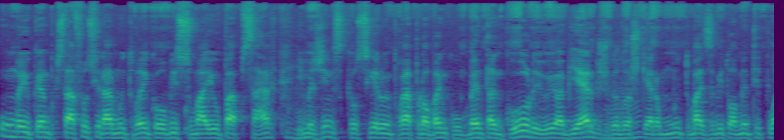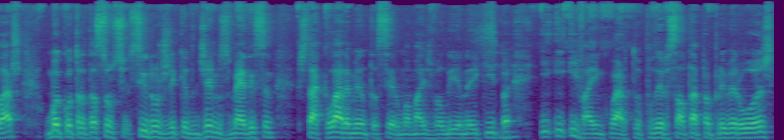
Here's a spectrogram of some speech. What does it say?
um meio-campo que está a funcionar muito bem com o Bissouma e o Papsar. Uhum. Que conseguiram empurrar para o banco o Bentancur e o Iabierg, jogadores uhum. que eram muito mais habitualmente titulares. Uma contratação cirúrgica de James Madison, que está claramente a ser uma mais-valia na equipa e, e, vai em quarto a poder saltar para primeiro hoje,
